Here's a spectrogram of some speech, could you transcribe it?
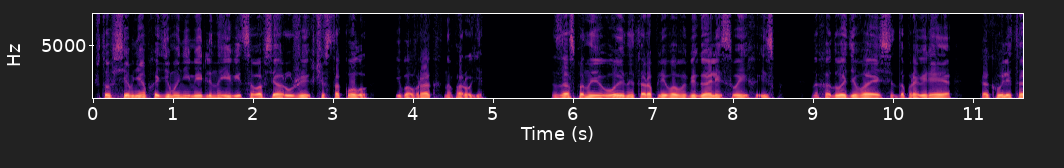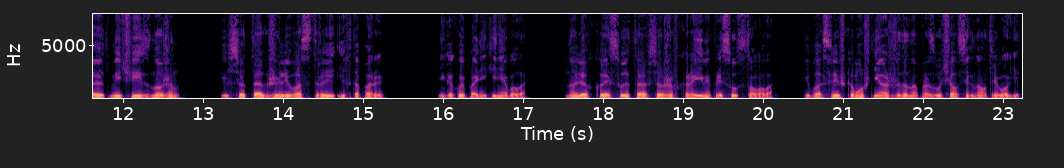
что всем необходимо немедленно явиться во всеоружии к частоколу, ибо враг на пороге. Заспанные воины торопливо выбегали из своих исп, на ходу одеваясь да проверяя, как вылетают мечи из ножен, и все так же ли востры их топоры. Никакой паники не было, но легкая суета все же в Краиме присутствовала, ибо слишком уж неожиданно прозвучал сигнал тревоги.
